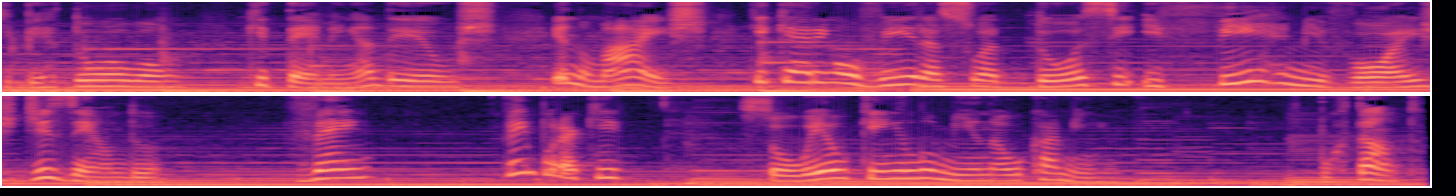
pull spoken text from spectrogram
que perdoam, que temem a Deus e, no mais, que querem ouvir a sua doce e firme voz dizendo: Vem, vem por aqui, sou eu quem ilumina o caminho. Portanto,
